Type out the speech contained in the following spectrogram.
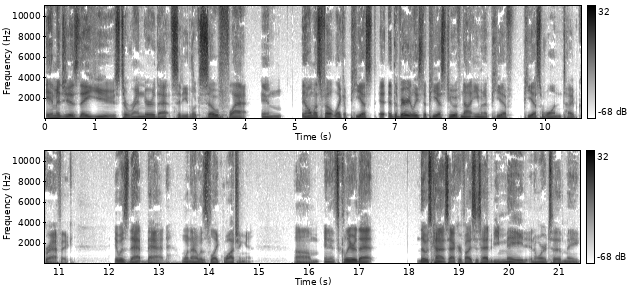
images they use to render that city look so flat and it almost felt like a PS, at the very least, a PS2, if not even a PF, PS1 type graphic. It was that bad when I was like watching it. Um, and it's clear that those kind of sacrifices had to be made in order to make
